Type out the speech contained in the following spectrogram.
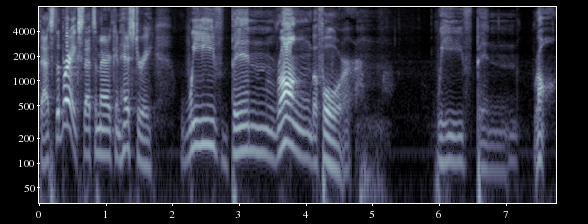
That's the breaks. That's American history. We've been wrong before. We've been wrong.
